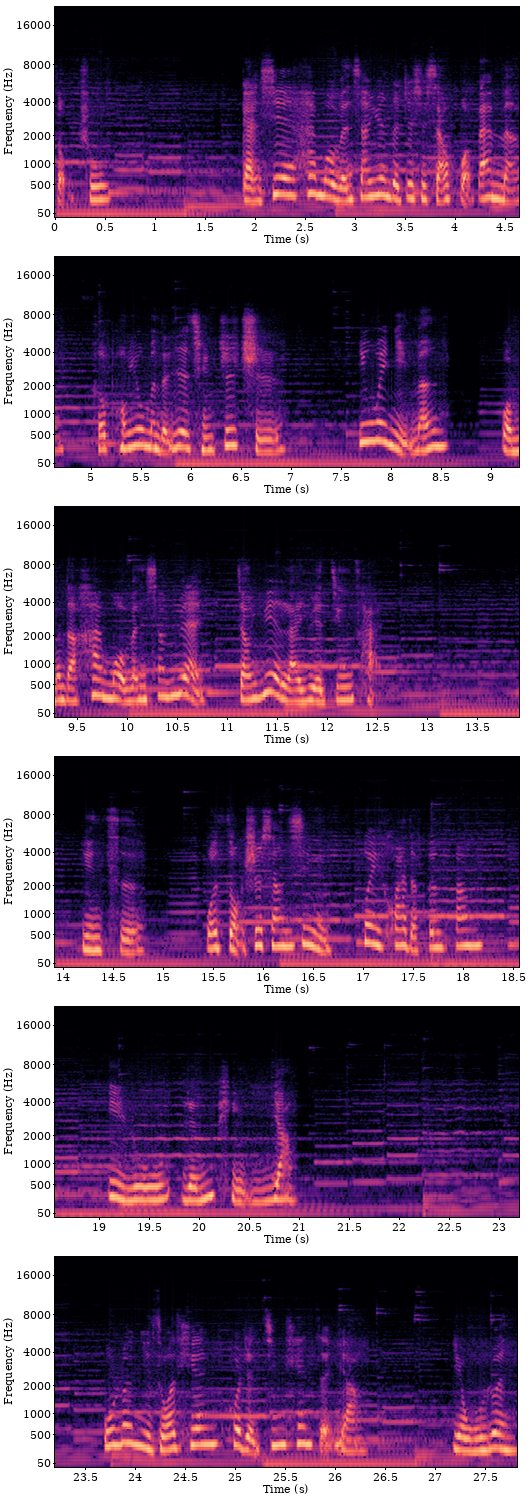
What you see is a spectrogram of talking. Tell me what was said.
走出。感谢汉墨文香院的这些小伙伴们和朋友们的热情支持，因为你们，我们的汉墨文香院将越来越精彩。因此。我总是相信，桂花的芬芳，一如人品一样。无论你昨天或者今天怎样，也无论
